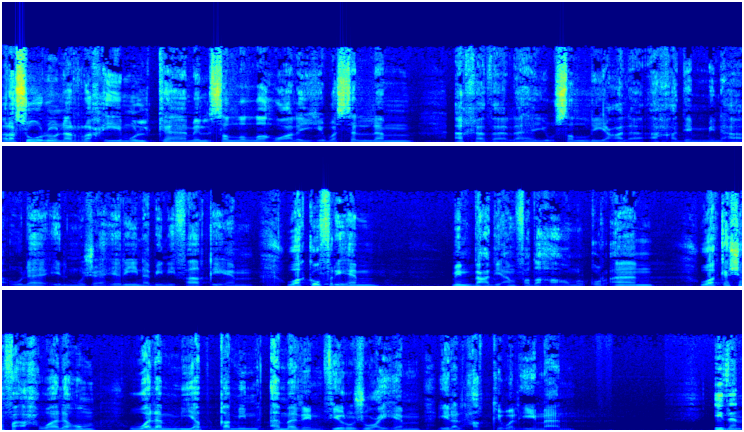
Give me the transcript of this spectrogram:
رسولنا الرحيم الكامل صلى الله عليه وسلم أخذ لا يصلي على أحد من هؤلاء المجاهرين بنفاقهم وكفرهم من بعد أن فضحهم القرآن وكشف أحوالهم ولم يبق من أمل في رجوعهم إلى الحق والإيمان. اذا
